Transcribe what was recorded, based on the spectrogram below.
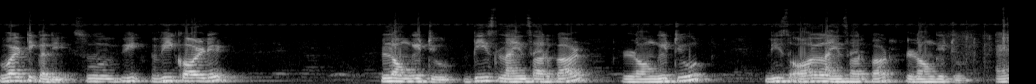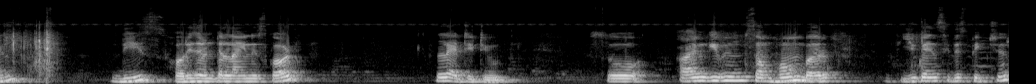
vertically. So we we called it longitude. These lines are called longitude. These all lines are called longitude. And this horizontal line is called latitude. So i am giving some homework. You can see this picture.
